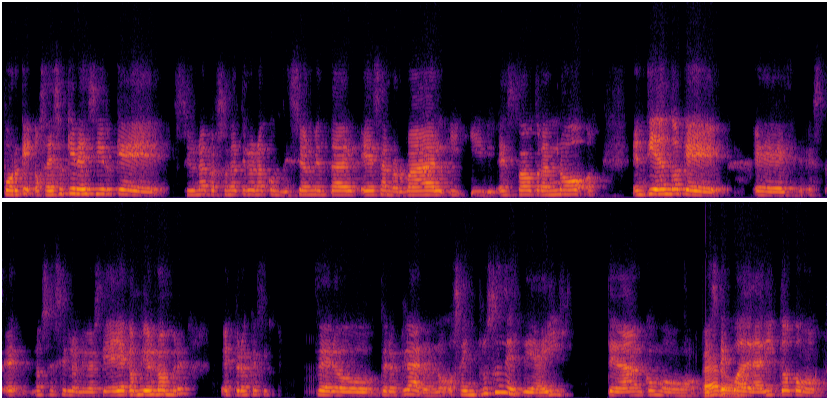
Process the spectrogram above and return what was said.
¿por qué? O sea, eso quiere decir que si una persona tiene una condición mental es anormal y, y esta otra no. Entiendo que, eh, eh, no sé si la universidad ya cambió el nombre, espero que sí. Pero, pero claro, ¿no? O sea, incluso desde ahí te dan como este cuadradito como,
